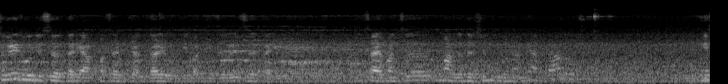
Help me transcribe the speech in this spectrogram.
सगळीच होती सहकारी आप्पासाहेब जगदाळे होते बाकी सगळे सहकारी होते. साहेबांचं मार्गदर्शन घेऊन आम्ही आता आलो. ओके?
